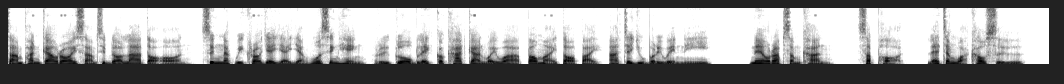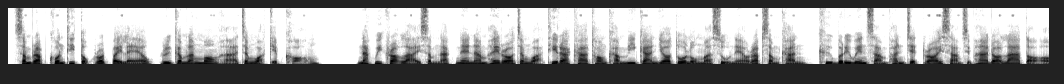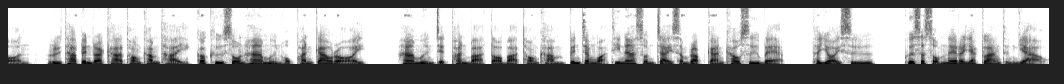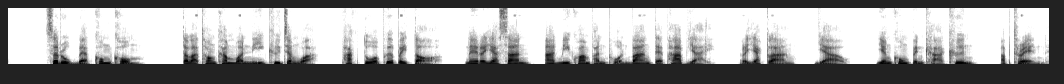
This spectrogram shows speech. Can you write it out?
3,930 ดอลลาร์ต่อออน ซึ่งนักวิเคราะห์ใหญ่ๆ อย่างหัวเซ่งเฮงหรือ Globlex ก็คาดการไว้ว่าเป้าหมายต่อไปอาจจะอยู่บริเวณนี้ แนวรับสำคัญ ซัพพอร์ต และจังหวะเข้าซื้อสำหรับคนที่ตกรถไปแล้ว หรือกำลังมองหาจังหวะเก็บของ นักวิเคราะห์หลายสำนักแนะนำให้รอจังหวะที่ราคาทองคำมีการย่อตัวลงมาสู่แนวรับสำคัญ คือบริเวณ 3,735 ดอลลาร์ต่อออน หรือถ้าเป็นราคาทองคำไทยก็คือโซน 56,900 57,000 บาทต่อบาททองคำเป็นจังหวะที่น่าสนใจสำหรับการเข้าซื้อแบบ ทยอยซื้อ เพื่อสะสมในระยะกลางถึงยาว สรุปแบบคมๆ ตลาดทองคำวันนี้คือจังหวะ พักตัวเพื่อไปต่อ ในระยะสั้นอาจมีความผันผวนบ้างแต่ภาพใหญ่ ระยะกลาง ยาว ยังคงเป็นขาขึ้น uptrend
